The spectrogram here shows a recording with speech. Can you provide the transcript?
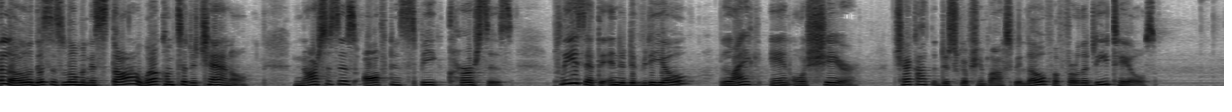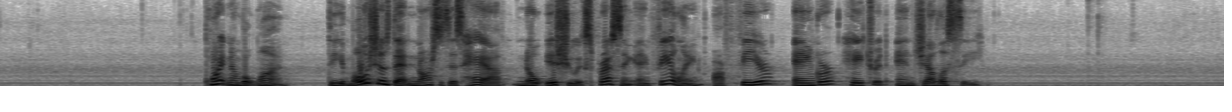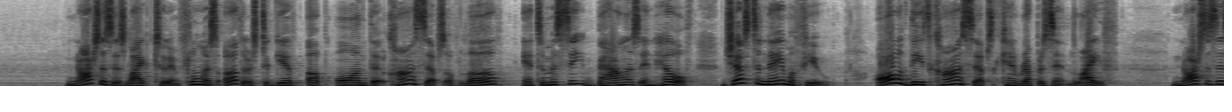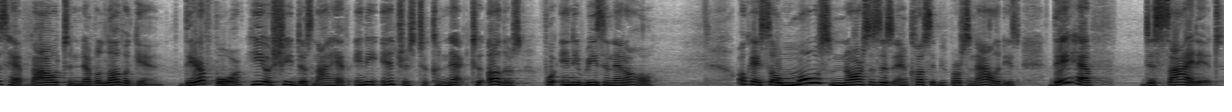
Hello, this is Luminous Star. Welcome to the channel. Narcissists often speak curses. Please, at the end of the video, like and or share. Check out the description box below for further details. Point number one. The emotions that narcissists have no issue expressing and feeling are fear, anger, hatred, and jealousy. Narcissists like to influence others to give up on the concepts of love, intimacy, balance, and health, just to name a few. All of these concepts can represent life. Narcissists have vowed to never love again. Therefore, he or she does not have any interest to connect to others for any reason at all. Okay, so most narcissists and cluster B personalities, they have decided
